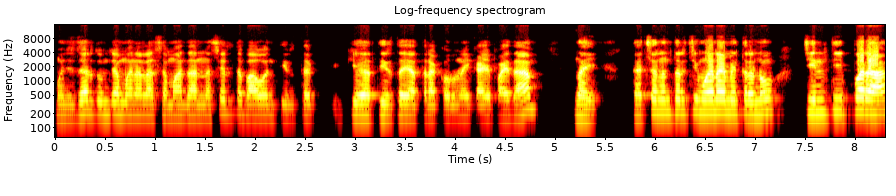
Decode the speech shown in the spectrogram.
म्हणजे जर तुमच्या मनाला समाधान नसेल तर बावन तीर्थ किंवा तीर्थयात्रा करूनही काही फायदा नाही. त्याच्यानंतरची मन आहे मित्रांनो चिंती परा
